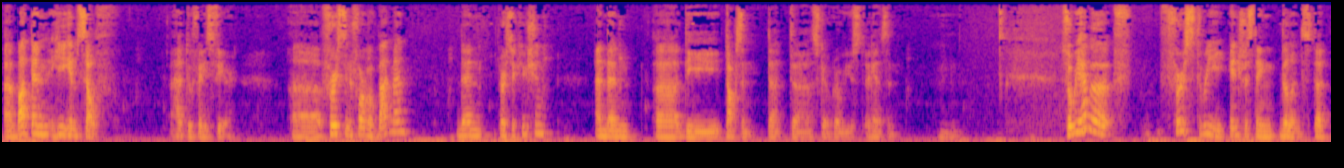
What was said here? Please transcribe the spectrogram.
Uh, but then he himself had to face fear. Uh, first in the form of Batman, then persecution, and then uh, the toxin that uh, Scarecrow used against him. So we have a f- first three interesting villains that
